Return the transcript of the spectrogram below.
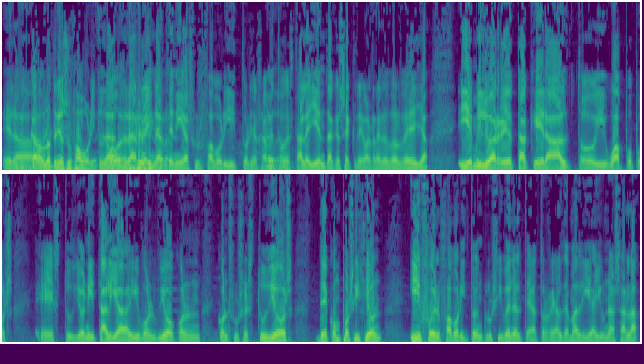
era... Cada uno tenía su favorito, la, ¿no? La reina tenía sus favoritos, ya sabes, toda esta leyenda que se creó alrededor de ella. Y Emilio Arrieta, que era alto y guapo, pues eh, estudió en Italia y volvió con, con sus estudios de composición y fue el favorito, inclusive en el Teatro Real de Madrid hay una sala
